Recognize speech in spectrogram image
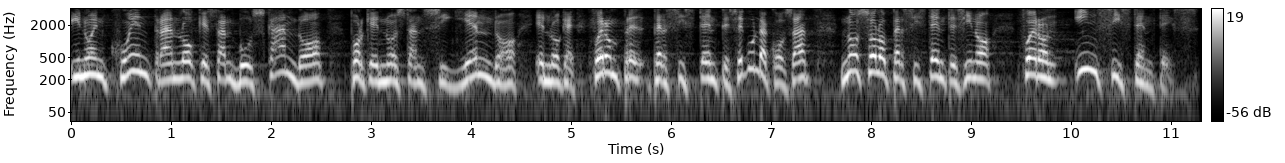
y no encuentran lo que están buscando porque no están siguiendo en lo que fueron persistentes. Segunda cosa, no solo persistentes, sino fueron insistentes.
